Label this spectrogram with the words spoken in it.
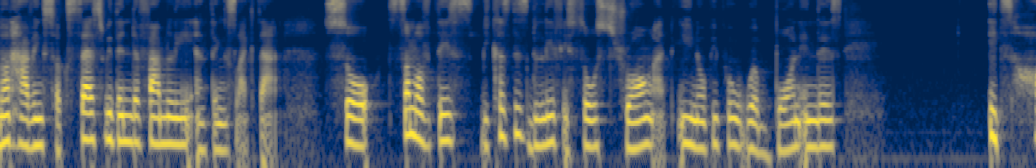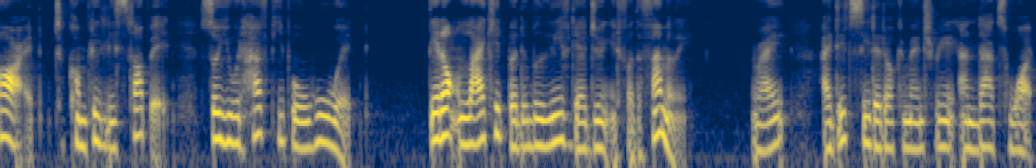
not having success within the family, and things like that. So some of this, because this belief is so strong, and, you know, people were born in this, it's hard to completely stop it. So you would have people who would, they don't like it, but they believe they're doing it for the family, right? I did see the documentary, and that's what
